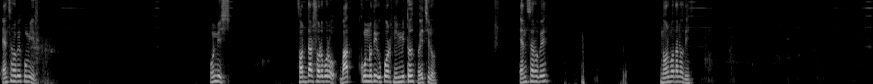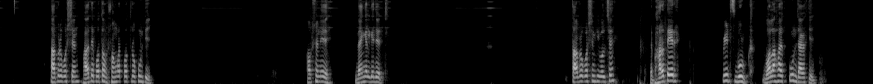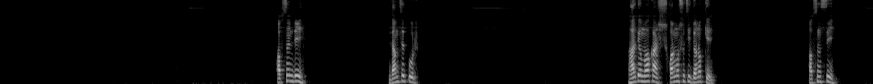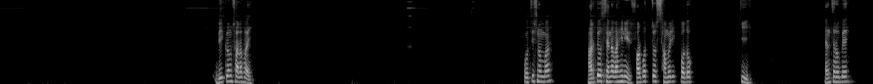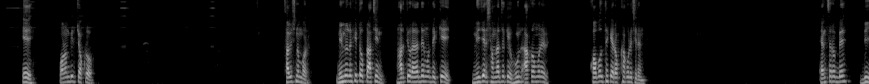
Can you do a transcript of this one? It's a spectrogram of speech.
অ্যান্সার হবে কুমির। উনিশ। সর্দার সরোবর বাদ কোন নদীর উপর নির্মিত হয়েছিল? অ্যান্সার হবে নর্মদা নদী। তারপরে কোশ্চেন ভারতের প্রথম সংবাদপত্র কোনটি? অপশন এ বেঙ্গল গেজেট তারপর কোশ্চেন কি বলছে? ভারতের পিটসবুর্গ বলা হয় কোন জায়গাকে? অপশন ডি জামশেদপুর ভারতীয় মহাকাশ কর্মসূচির জনক কে অপশন সি বিক্রম সারাভাই পঁচিশ নম্বর, ভারতীয় সেনাবাহিনীর সর্বোচ্চ সামরিক পদক কি? অ্যান্সার হবে এ, পরমবীর চক্র। ছাব্বিশ নম্বর, নিম্নলিখিত প্রাচীন ভারতীয় রাজাদের মধ্যে কে নিজের সাম্রাজ্যকে হুন আক্রমণের কবল থেকে রক্ষা করেছিলেন? অ্যান্সার হবে বি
